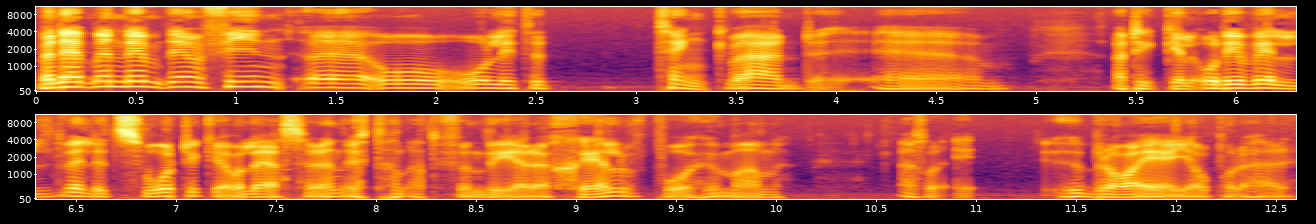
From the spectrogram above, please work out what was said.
Men, det, men det, det är en fin eh, och, och, lite tänkvärd eh, artikel. Och det är väldigt, väldigt svårt tycker jag att läsa den utan att fundera själv på hur man, alltså eh, hur bra är jag på det här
